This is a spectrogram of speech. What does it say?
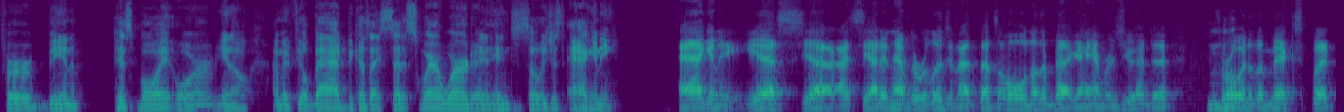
for being a piss boy or you know i'm gonna feel bad because i said a swear word and, and so it was just agony Agony. Yes. Yeah. I see. I didn't have the religion. That that's a whole other bag of hammers you had to Mhm. throw into the mix. But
